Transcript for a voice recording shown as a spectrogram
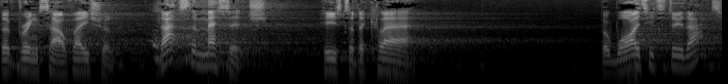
that brings salvation. That's the message he's to declare. But why is he to do that?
